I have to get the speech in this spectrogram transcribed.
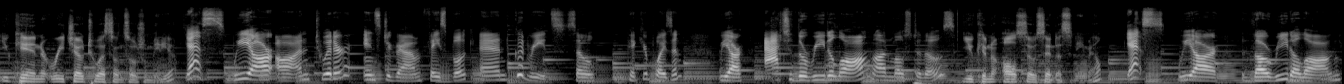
You can reach out to us on social media. Yes, we are on Twitter, Instagram, Facebook, and Goodreads. So pick your poison. We are at the read along on most of those. You can also send us an email. Yes, we are the read along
